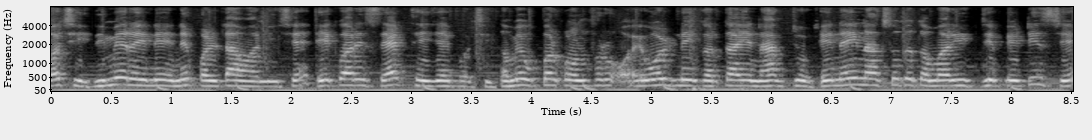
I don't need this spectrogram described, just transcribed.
પછી ધીમે રહીને એને પલટાવવાની છે. એકવાર એ સેટ થઈ જાય પછી. તમે ઉપર કોર્નફ્લોર એવોઇડ નહીં કરતા, એ નાખજો. એ નહીં નાખશો તો તમારી જે પેટીસ છે,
